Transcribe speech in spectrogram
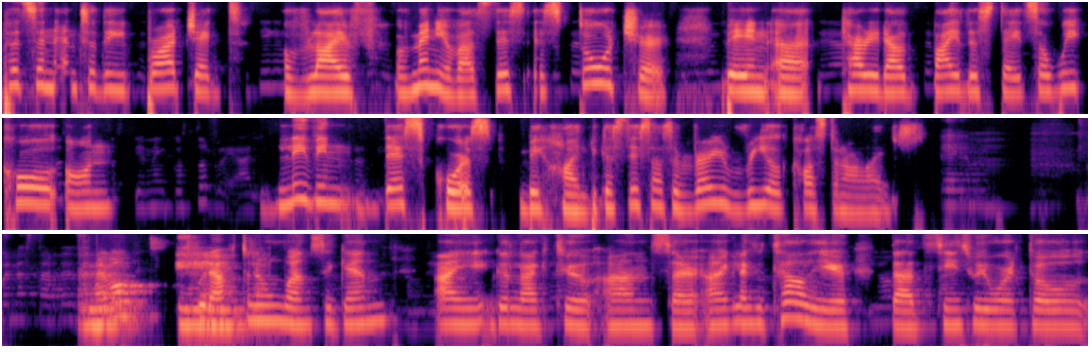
puts an end to the project of life of many of us. This is torture being uh, carried out by the state. So we call on leaving this course behind because this has a very real cost in our lives. Good afternoon once again. I would like to answer. I'd like to tell you that since we were told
